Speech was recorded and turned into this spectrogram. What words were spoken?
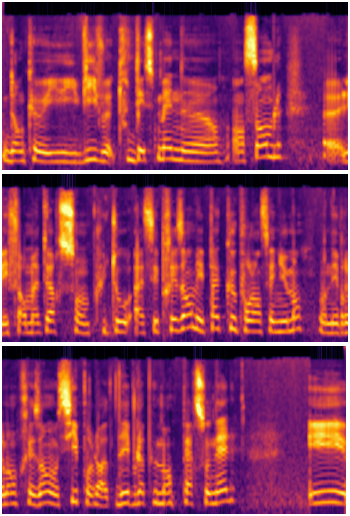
Donc ils vivent toutes des semaines ensemble. les formateurs sont plutôt assez présents, mais pas que pour l'enseignement. On est vraiment présent aussi pour leur développement personnel et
